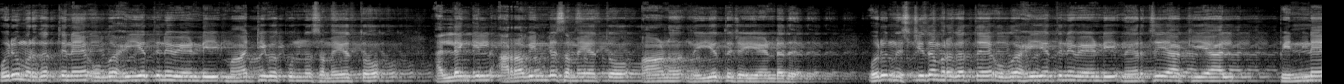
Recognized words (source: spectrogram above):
ഒരു മൃഗത്തിനെ ഉലഹിയത്തിന് വേണ്ടി മാറ്റിവെക്കുന്ന സമയത്തോ അല്ലെങ്കിൽ അറവിന്റെ സമയത്തോ ആണ് നെയ്യത്ത് ചെയ്യേണ്ടത്. ഒരു നിശ്ചിത മൃഗത്തെ ഉലഹിയത്തിന് വേണ്ടി നേർച്ചയാക്കിയാൽ പിന്നെ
